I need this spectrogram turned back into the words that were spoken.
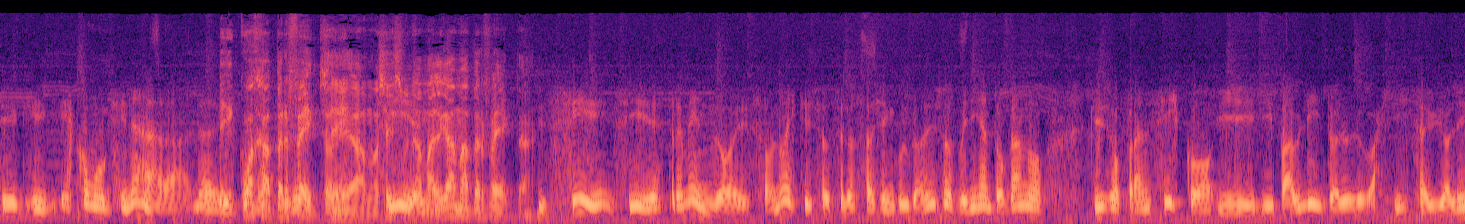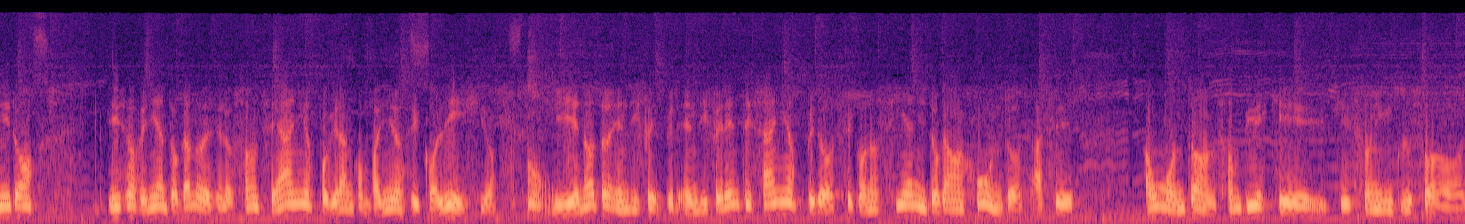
este, que es como que nada. ¿no? Cuaja que- perfecto, digamos. Sí, es una amalgama perfecta. Sí, sí, es tremendo eso. No es que yo se los haya inculcado. Ellos venían tocando, que ellos, Francisco y, y Pablito, el bajista y violero, ellos venían tocando desde los 11 años porque eran compañeros de colegio. Y en, otro, en, en diferentes años, pero se conocían y tocaban juntos. Hace a un montón. Son pibes que, que son incluso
